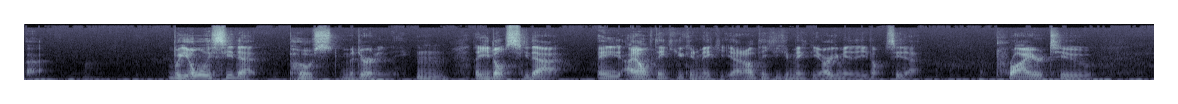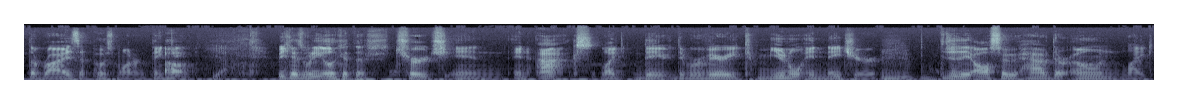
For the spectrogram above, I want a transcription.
uh, we only see that post modernity, Mhm. like you don't see that. And I don't think you can make. I don't think you can make the argument that you don't see that prior to the rise of postmodern thinking. Oh, yeah. because when you look at the church in in acts like they they were very communal in nature. Mm-hmm. Did they also have their own like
